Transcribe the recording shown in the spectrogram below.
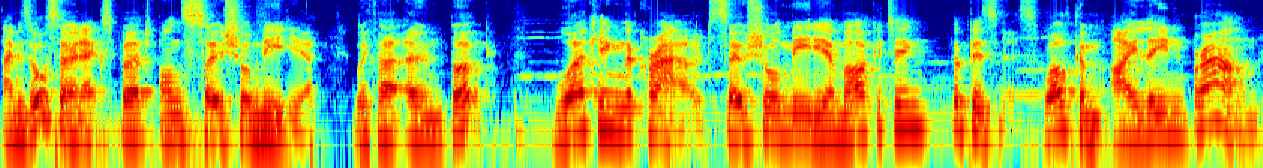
and is also an expert on social media with her own book, Working the Crowd Social Media Marketing for Business. Welcome, Eileen Brown.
